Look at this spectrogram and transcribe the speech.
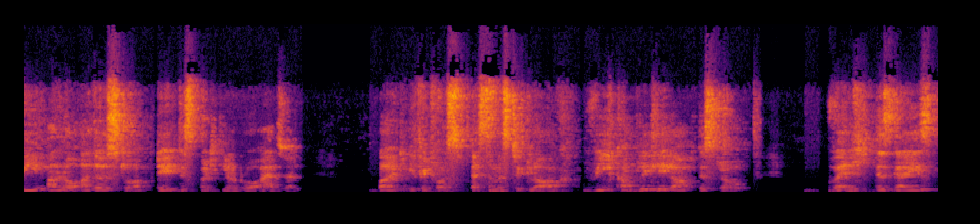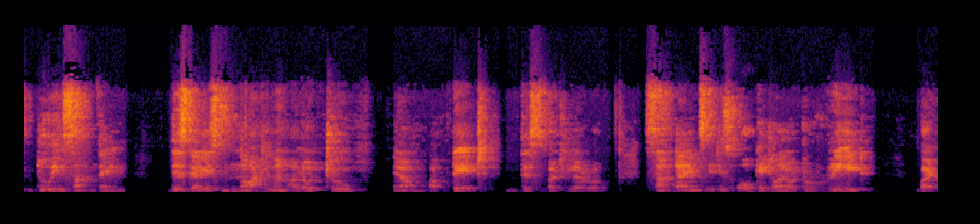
we allow others to update this particular row as well. But if it was pessimistic lock, we completely lock this row. When this guy is doing something, this guy is not even allowed to, you know, update this particular row. Sometimes it is okay to allow to read, but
